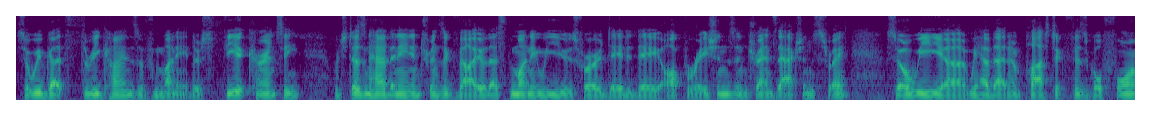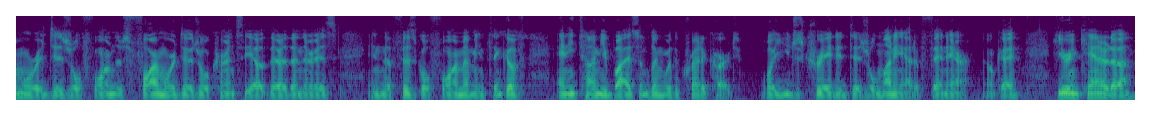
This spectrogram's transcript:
So, we've got three kinds of money there's fiat currency which doesn't have any intrinsic value. That's the money we use for our day-to-day operations and transactions, right? So we uh, we have that in a plastic physical form or a digital form. There's far more digital currency out there than there is in the physical form. I mean, think of any time you buy something with a credit card. Well, you just created digital money out of thin air, okay? Here in Canada,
